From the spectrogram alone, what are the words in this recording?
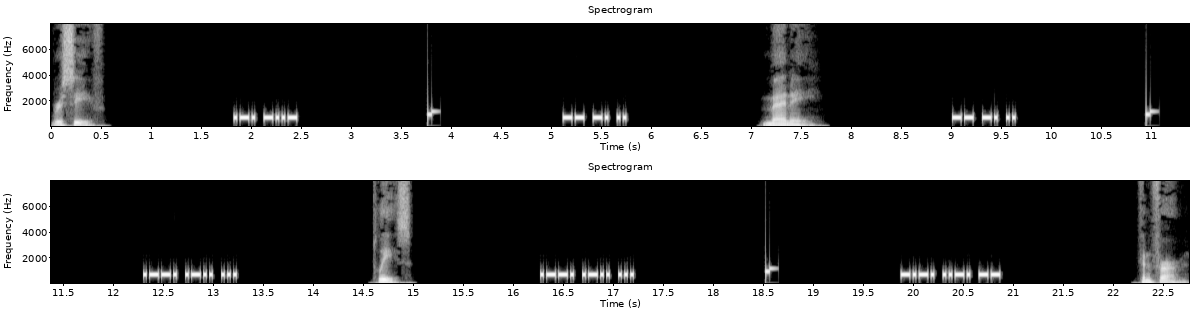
Receive. Many. Please. Confirm.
